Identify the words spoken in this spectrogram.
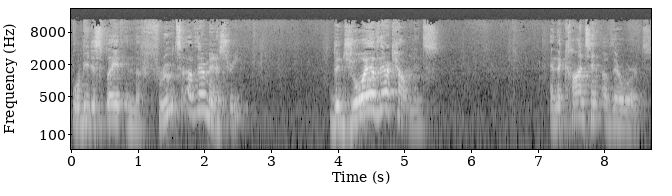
will be displayed in the fruits of their ministry, the joy of their countenance, and the content of their words.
